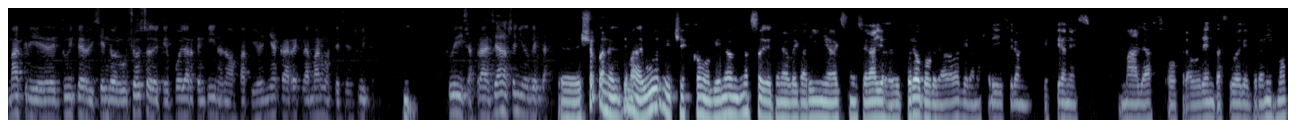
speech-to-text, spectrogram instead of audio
Macri desde Twitter diciendo orgulloso de que el pueblo argentino, no, papi, venía acá a reclamarnos desde en Suiza. Mm. Suiza, Francia, no sé ni dónde está. Eh, yo con el tema de Burrich es como que no, no soy de tenerle cariño a exfuncionarios del PRO, porque la verdad que la mayoría hicieron gestiones malas o fraudulentas, igual que el peronismo.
